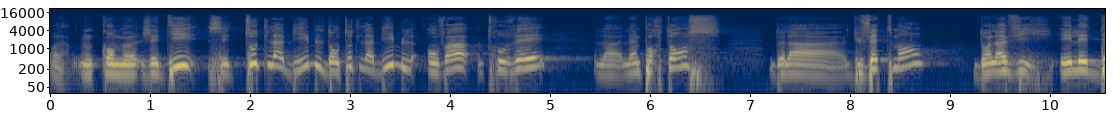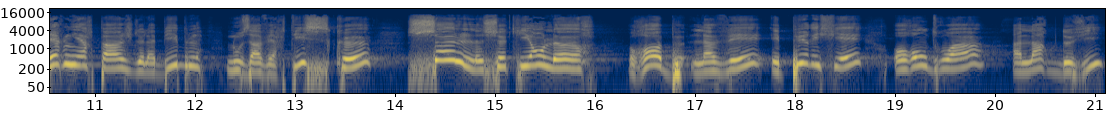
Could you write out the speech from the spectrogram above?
Voilà. Donc, comme j'ai dit, c'est toute la Bible. Dans toute la Bible, on va trouver l'importance du vêtement dans la vie. Et les dernières pages de la Bible nous avertissent que seuls ceux qui ont leur robe lavée et purifiée auront droit à l'arbre de vie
